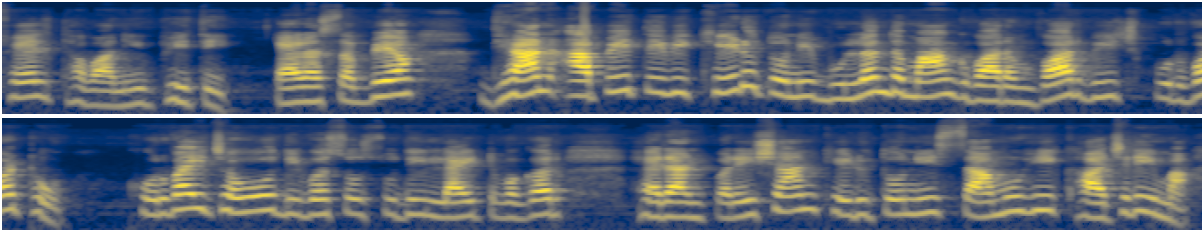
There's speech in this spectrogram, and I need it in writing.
ફેલ થવાની ભીતિ. ધારાસભ્ય ધ્યાન આપે તેવી ખેડૂતોની બુલંદ માંગ વારંવાર વીજ પુરવઠો ખોરવાઈ જવો, દિવસો સુધી લાઇટ વગર હેરાન પરેશાન ખેડૂતોની સામૂહિક હાજરીમાં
